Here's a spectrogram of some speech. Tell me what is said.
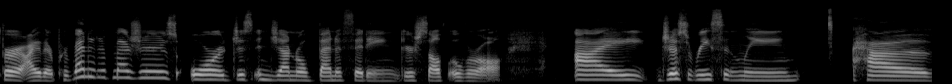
for either preventative measures or just in general benefiting yourself overall. I just recently have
